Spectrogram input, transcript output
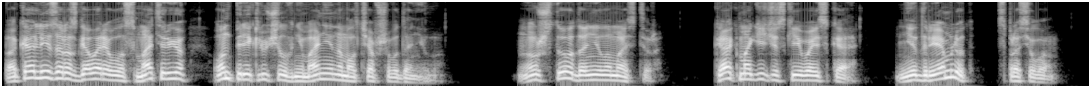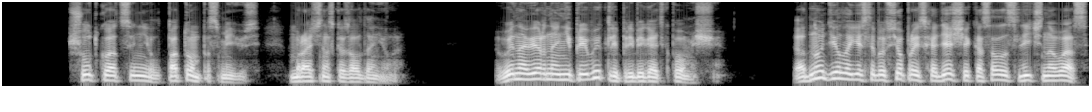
Пока Лиза разговаривала с матерью, он переключил внимание на молчавшего Данилу. «Ну что, Данила Мастер, как магические войска? Не дремлют?» — спросил он. «Шутку оценил, потом посмеюсь», — мрачно сказал Данила. «Вы, наверное, не привыкли прибегать к помощи. Одно дело, если бы все происходящее касалось лично вас,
